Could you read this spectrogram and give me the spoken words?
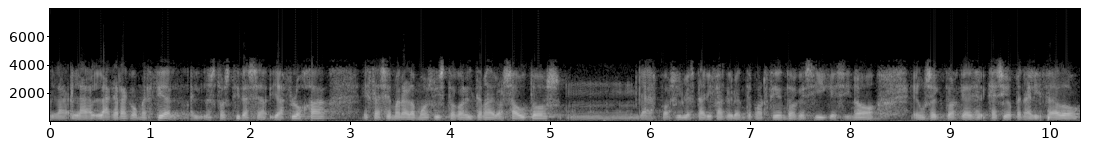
la, la, guerra comercial. Estos tiras y afloja. Esta semana lo hemos visto con el tema de los autos. Mm, las posibles tarifas del 20%, que sí, que si no, es un sector que, ha sido penalizado,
